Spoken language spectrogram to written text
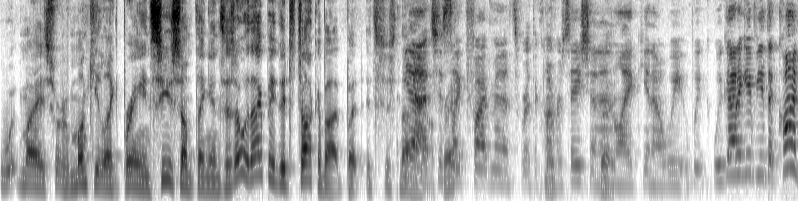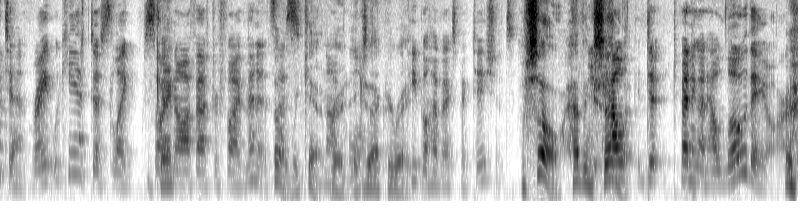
my sort of monkey like brain sees something and says, oh, that'd be good to talk about, but it's just not yeah, enough, it's just right? like five minutes worth of conversation, right. and like you know, we we, we got to give you the content, right? We can't just like sign can't- off after five minutes. No, That's we can't. not Right, cool. exactly right. People have expectations. So, having said How, d- depending on how low they are.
